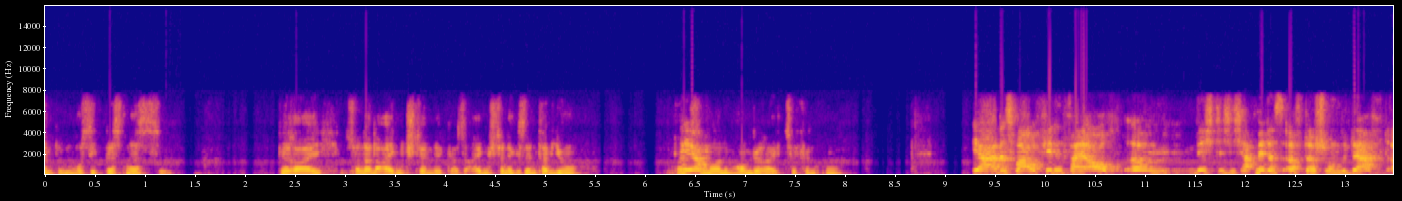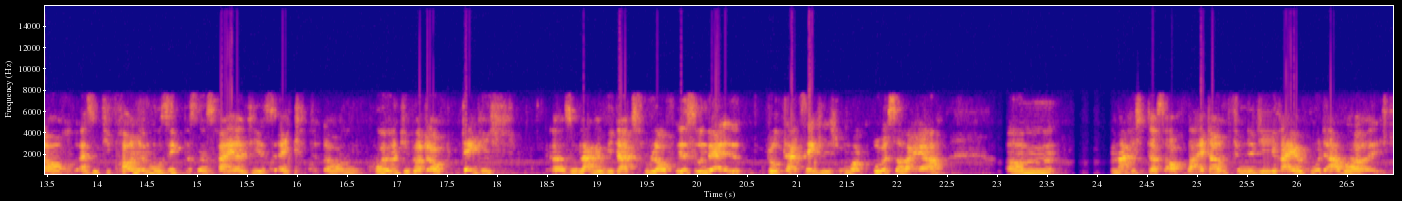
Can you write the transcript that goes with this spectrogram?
im Musikbusiness Bereich, sondern eigenständig, also eigenständiges Interview, ganz Ja. normal im Home-Bereich zu finden. Ja, das war auf jeden Fall auch ähm, wichtig. Ich habe mir das öfter schon gedacht. Auch, also die Frauen im Musikbusiness-Reihe, die ist echt ähm, cool und die wird auch, denke ich, äh, so lange wie da Zulauf ist und der wird tatsächlich immer größer, ja, ähm, mache ich das auch weiter und finde die Reihe gut. Aber ich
